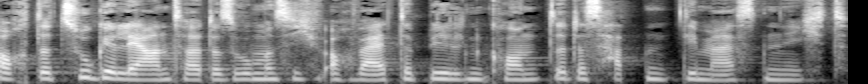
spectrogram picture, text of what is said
auch dazugelernt hat, also wo man sich auch weiterbilden konnte, das hatten die meisten nicht.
